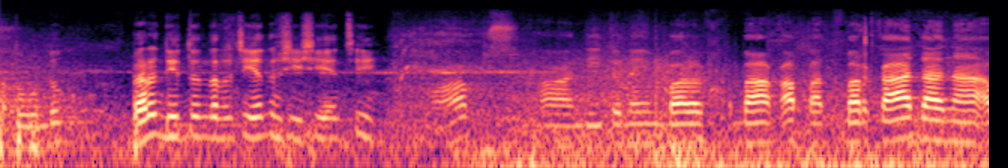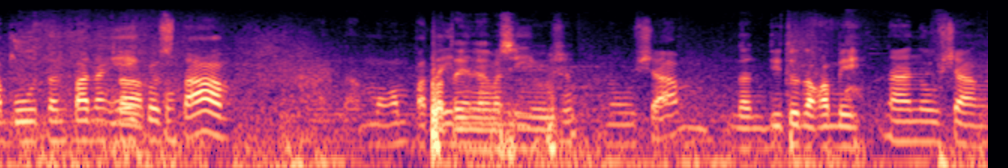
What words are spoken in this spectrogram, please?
patulog. Pero dito na rin si, ano, si CNC. Ops. Ah, dito na yung bar backup at barkada na abutan pa ng Nako. Eco Stamp. Na Mukhang patay, Patay na, naman naman si Nusham. Nusham. Nandito na kami. Nanusyang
